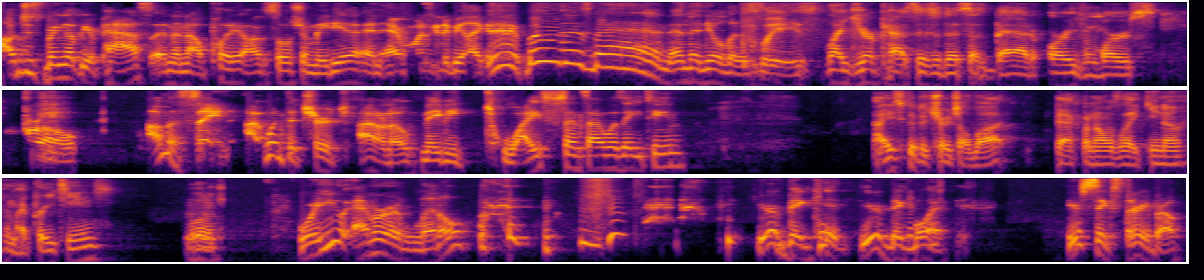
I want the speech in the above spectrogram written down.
I'll just bring up your past and then I'll put it on social media and everyone's gonna be like, boo this man, and then you'll lose. Please. Like your past isn't just as bad or even worse. Bro, I'm a saint. I went to church, I don't know, maybe twice since I was 18. I used to go to church a lot back when I was like, you know, in my preteens. Mm-hmm. Little Were you ever little? You're a big kid. You're a big boy. You're six three, bro.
